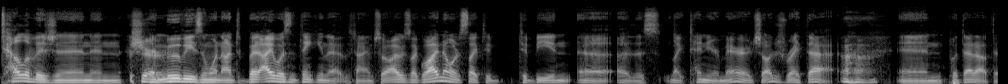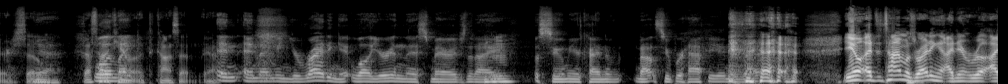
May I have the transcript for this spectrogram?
television and, Sure. and movies and whatnot. But I wasn't thinking that at the time, so I was like, well, I know what it's like to to be in uh, uh, this like ten year marriage, so I'll just write that and put that out there. So Uh-huh. Yeah. that's Well, how I came like- up with the concept. Yeah. And and I mean, you're writing it while you're in this marriage that I Mm-hmm. assume you're kind of not super happy in. That? You know, at the time I was writing it, I didn't really, I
